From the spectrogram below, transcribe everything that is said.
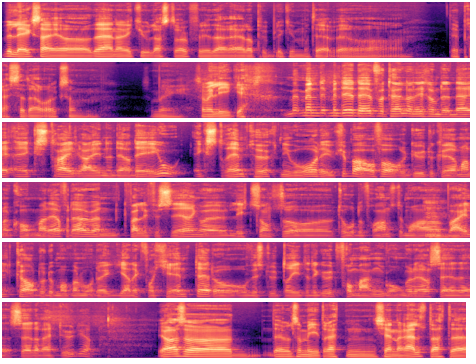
vil jeg si. Og det er en av de kuleste òg, fordi der er det publikum og TV, og det presset der òg som som jeg, som jeg liker. Men, men, men, det det forteller litt om den der X-trail-greiene der, det er jo ekstremt høyt nivå. Det er jo ikke bare for gud og hvermann å komme der, for det er jo en kvalifisering og litt sånn som så Tour de France. Du må ha mm. wildcard, og du må på en måte gjøre deg fortjent til det. Og, og, hvis du driter deg ut for mange ganger der, så er det, så er det rett ut igjen. Ja, altså det er vel som idretten generelt at det,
